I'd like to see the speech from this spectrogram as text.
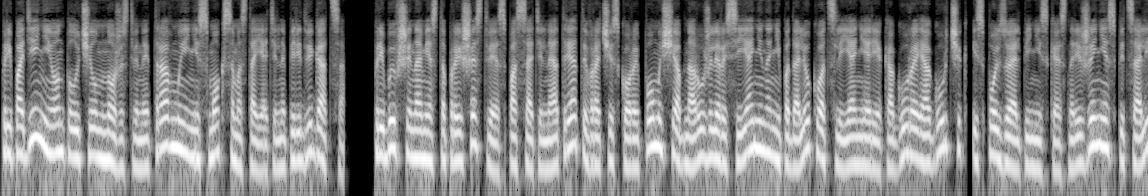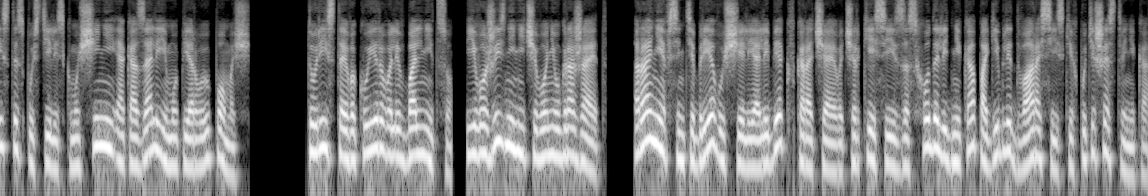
При падении он получил множественные травмы и не смог самостоятельно передвигаться. Прибывший на место происшествия спасательный отряд и врачи скорой помощи обнаружили россиянина неподалеку от слияния рек Агура и Огурчик. Используя альпинистское снаряжение, специалисты спустились к мужчине и оказали ему первую помощь. Туриста эвакуировали в больницу. Его жизни ничего не угрожает. Ранее в сентябре в ущелье Алибек в Карачаево-Черкесии из-за схода ледника погибли два российских путешественника.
